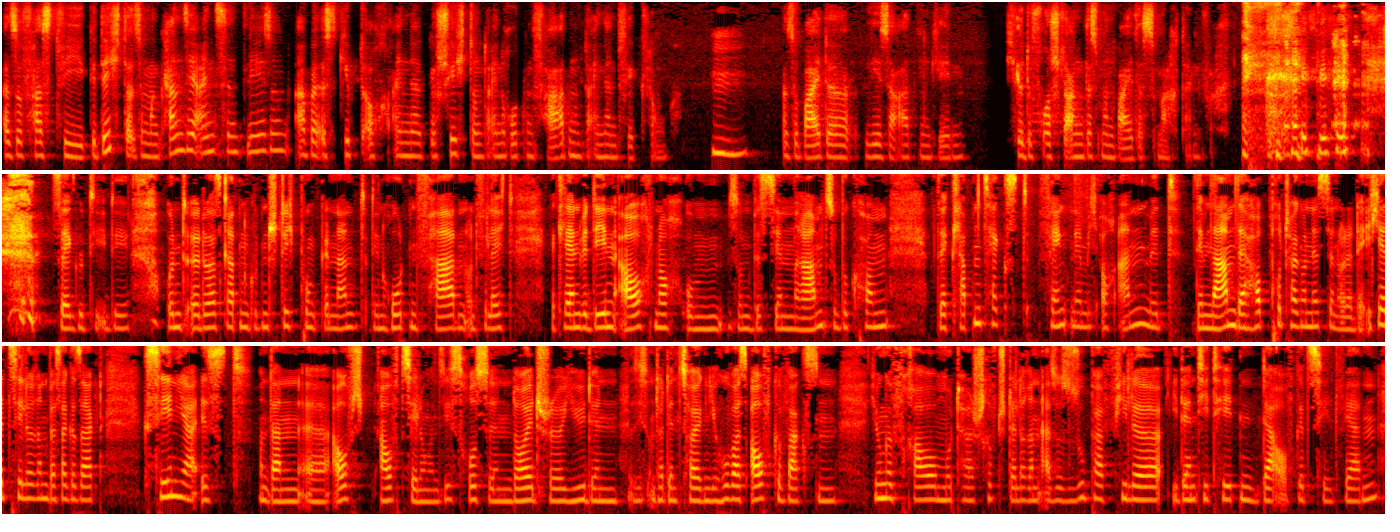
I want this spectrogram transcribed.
also fast wie Gedicht. Also man kann sie einzeln lesen, aber es gibt auch eine Geschichte und einen roten Faden und eine Entwicklung. Mhm. Also beide Lesearten gehen. Ich würde vorschlagen, dass man beides macht einfach. Sehr gute Idee. Und äh, du hast gerade einen guten Stichpunkt genannt, den roten Faden. Und vielleicht erklären wir den auch noch, um so ein bisschen einen Rahmen zu bekommen. Der Klappentext fängt nämlich auch an mit dem Namen der Hauptprotagonistin oder der Ich-Erzählerin, besser gesagt. Xenia ist und dann äh, Auf, Aufzählungen. Sie ist Russin, Deutsche, Jüdin. Sie ist unter den Zeugen Jehovas aufgewachsen. Junge Frau, Mutter, Schriftstellerin. Also super viele Identitäten, die da aufgezählt werden.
